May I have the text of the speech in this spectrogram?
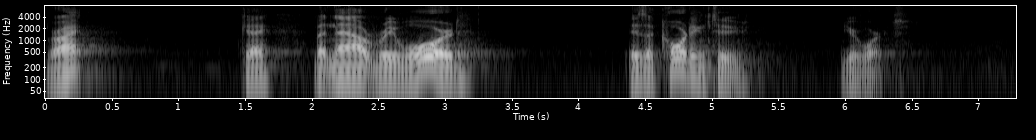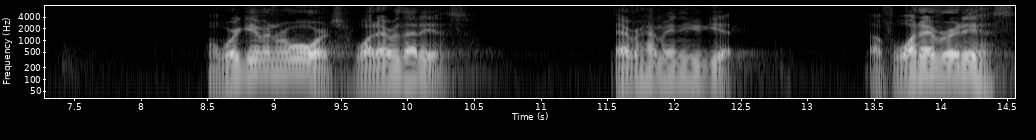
Right? Okay? But now, reward is according to your works. When we're given rewards, whatever that is, ever how many you get, of whatever it is,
